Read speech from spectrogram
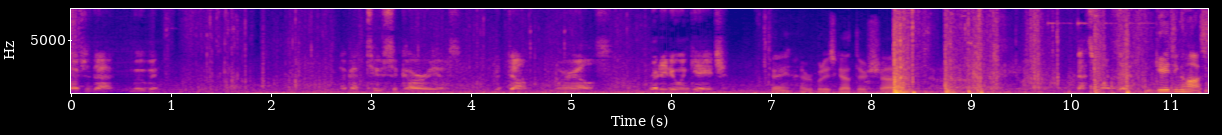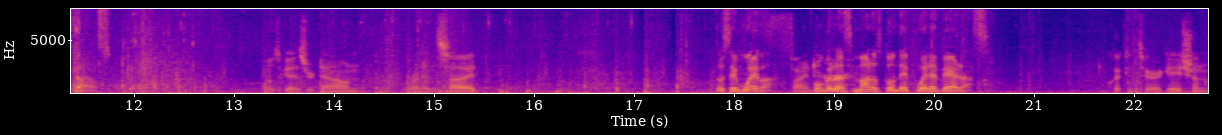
Roger that. Moving. I got two Sicarios. The dump. Where else? Ready to engage. Okay, everybody's got their shot. That's one down. Engaging hostiles. Those guys are down. Run inside. No se mueva. Find Ponga her. las manos donde puede verlas. Quick interrogation.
